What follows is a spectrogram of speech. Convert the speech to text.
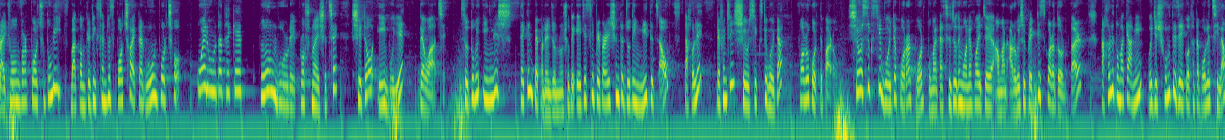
রাইট হোম ওয়ার্ক পড়ছো তুমি বা কমপ্লিটিং সেন্টেন্স পড়ছো, একটা রুল পড়ছো, ওই রুলটা থেকে কোন বোর্ডে প্রশ্ন এসেছে সেটাও এই বইয়ে দেওয়া আছে। সো তুমি ইংলিশ সেকেন্ড পেপারের জন্য শুধু এইচএসসি প্রিপারেশনটা যদি নিতে চাও, তাহলে ডেফিনেটলি শিওর সিক্সটি বইটা ফলো করতে পারো। শিওর সিক্সটি বইটা পড়ার পর তোমার কাছে যদি মনে হয় যে আমার আরও বেশি প্র্যাকটিস করা দরকার, তাহলে তোমাকে আমি ওই যে শুরুতে যে কথাটা বলেছিলাম,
